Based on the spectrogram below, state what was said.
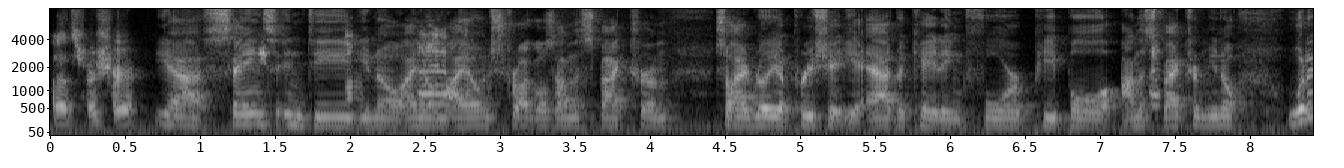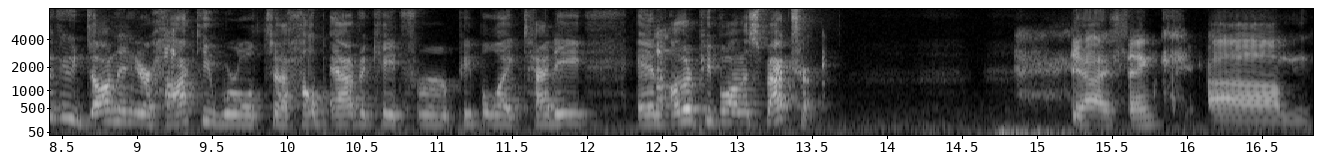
That's for sure. Yeah, saints indeed. You know, I know my own struggles on the spectrum, so I really appreciate you advocating for people on the spectrum. You know, what have you done in your hockey world to help advocate for people like Teddy and other people on the spectrum? Yeah, I think um,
